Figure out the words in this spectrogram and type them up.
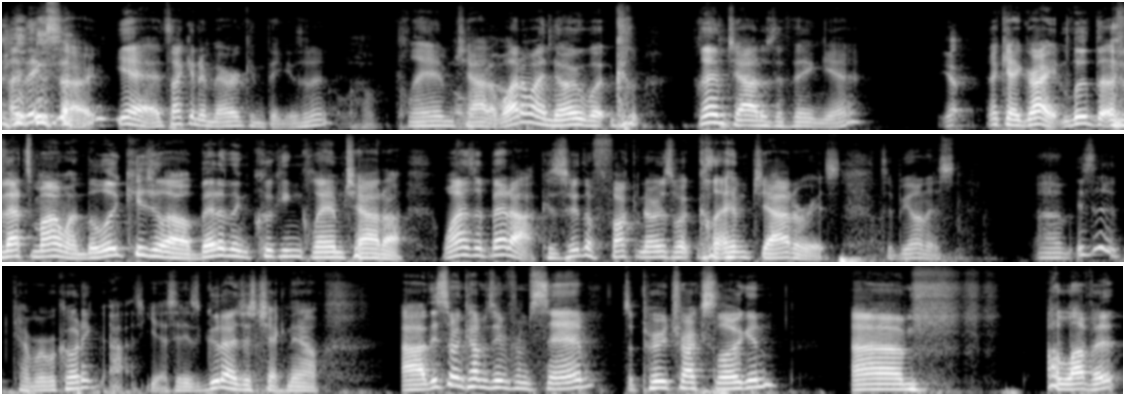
I think so. Yeah, it's like an American thing, isn't it? Clam chowder. Why do I know what clam chowder's a thing? Yeah. Yep. Okay, great. That's my one. The Luke hour better than cooking clam chowder. Why is it better? Because who the fuck knows what clam chowder is? To be honest, um, is it camera recording? Ah, yes, it is. Good. I just checked now. Uh, this one comes in from Sam. It's a poo truck slogan. Um, I love it.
